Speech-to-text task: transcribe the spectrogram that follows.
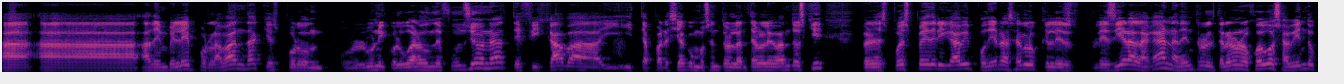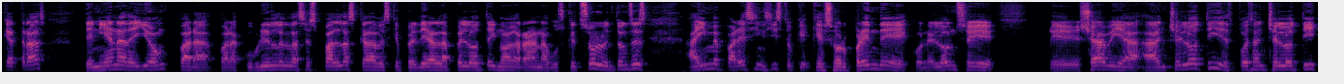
a, a, Dembélé por la banda, que es por, el único lugar donde funciona, te fijaba y, te aparecía como centro delantero Lewandowski, pero después Pedri y Gaby podían hacer lo que les, les diera la gana dentro del terreno del juego, sabiendo que atrás tenían a De Jong para, para cubrirles las espaldas cada vez que perdieran la pelota y no agarraran a Busquets solo. Entonces, ahí me parece, insisto, que, que sorprende con el 11 eh, Xavi a, Ancelotti y después Ancelotti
